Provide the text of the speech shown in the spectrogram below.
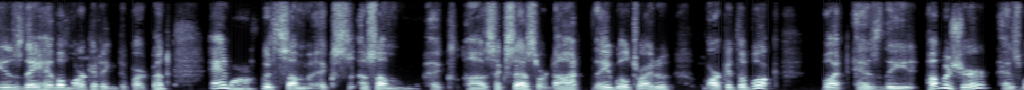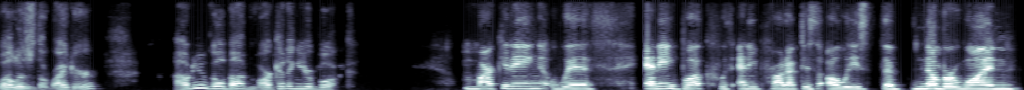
is they have a marketing department and yeah. with some ex, uh, some ex, uh, success or not they will try to market the book but as the publisher, as well as the writer, how do you go about marketing your book? Marketing with any book, with any product, is always the number one.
